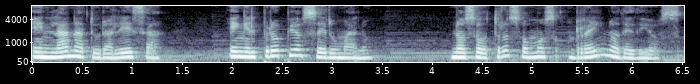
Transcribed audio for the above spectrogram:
en la naturaleza, en el propio ser humano. Nosotros somos reino de Dios.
